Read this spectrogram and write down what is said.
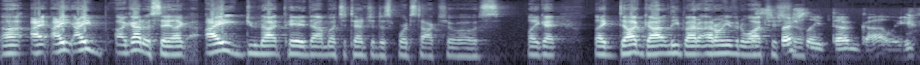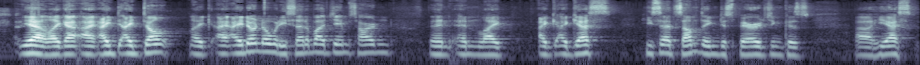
Uh, I, I, I, I gotta say, like, I do not pay that much attention to sports talk show hosts. Like, I, like Doug Gottlieb, I don't, I don't even watch his show. Especially Doug Gottlieb. Yeah, like I, I, I don't like I, I don't know what he said about James Harden, and and like I, I guess he said something disparaging because uh, he asked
